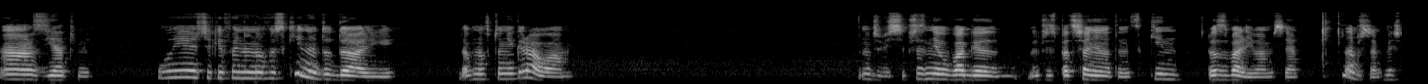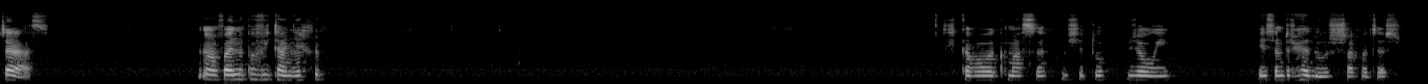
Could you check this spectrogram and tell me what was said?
A, zjadł mi. Ojej, jakie fajne nowe skiny dodali. Dawno w to nie grałam. Oczywiście, przez nieuwagę, przez patrzenie na ten skin, rozwaliłam się. Dobrze, jeszcze raz. No, fajne powitanie. Jakiś kawałek masy mi się tu wziął i jestem trochę dłuższa chociaż.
